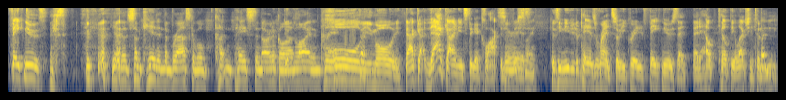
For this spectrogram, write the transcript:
Fake news. yeah, then some kid in Nebraska will cut and paste an article online and create. Holy moly! That guy. That guy needs to get clocked in the Seriously. face because he needed to pay his rent, so he created fake news that, that helped tilt the election to But- the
